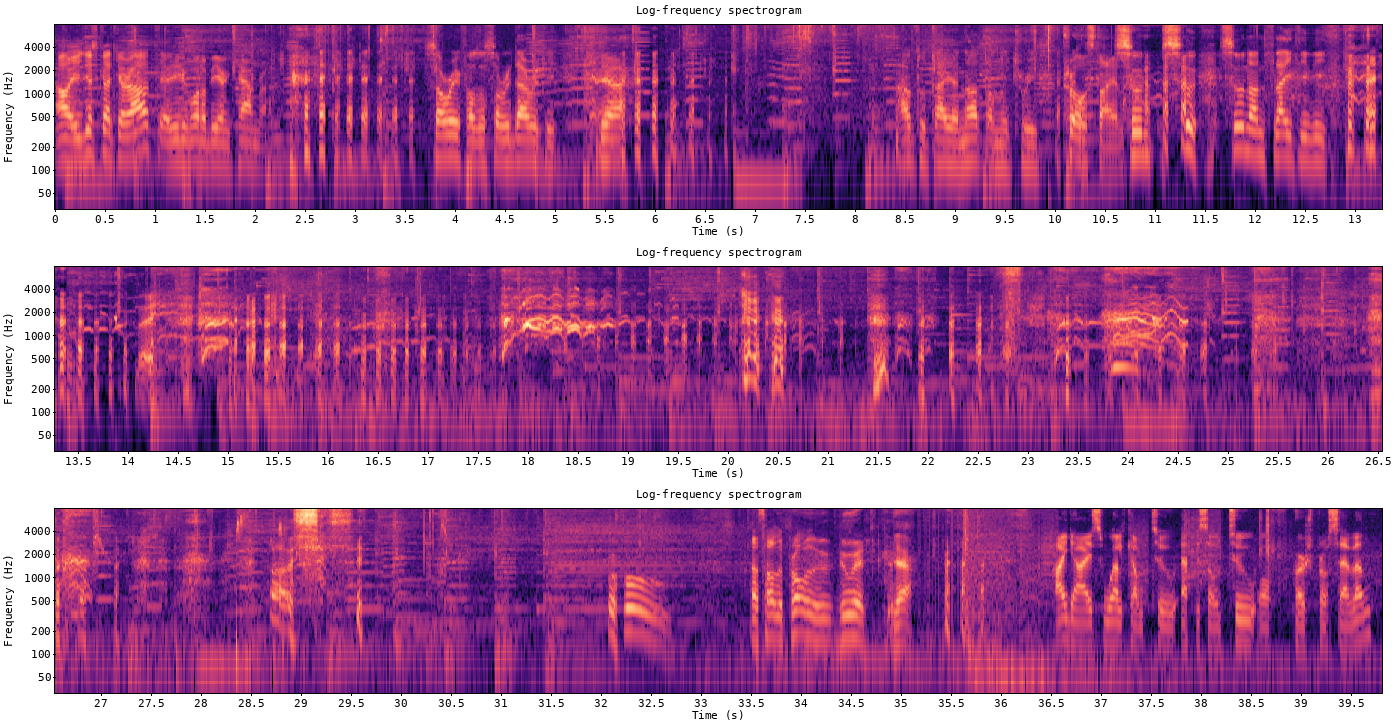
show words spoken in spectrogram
Oh, you just got your out? I didn't want to be on camera. Sorry for the solidarity. Yeah. How to tie a knot on a tree. Pro style. Soon, soon, soon on Fly TV. Oh, shit. Oh, That's how the pro do- do it. Yeah. Hi guys, welcome to episode 2 of Perch Pro 7.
